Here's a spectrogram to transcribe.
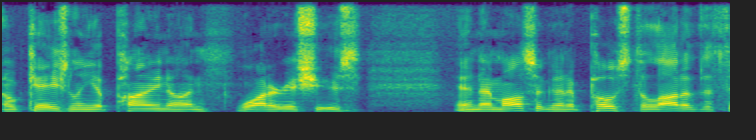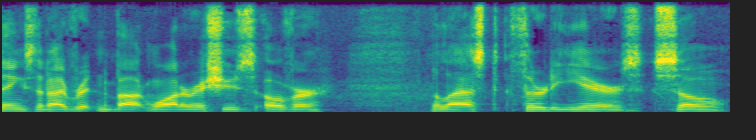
occasionally opine on water issues. And I'm also going to post a lot of the things that I've written about water issues over the last 30 years. So,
